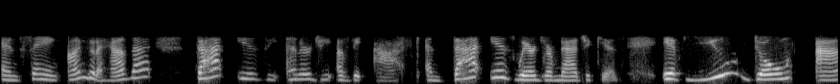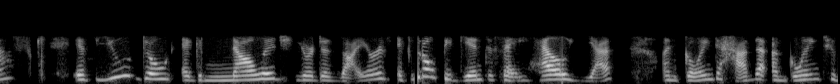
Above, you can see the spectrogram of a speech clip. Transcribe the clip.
and saying, I'm going to have that. That is the energy of the ask. And that is where your magic is. If you don't ask, if you don't acknowledge your desires, if you don't begin to say, hell yes, I'm going to have that, I'm going to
